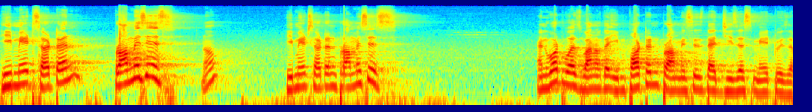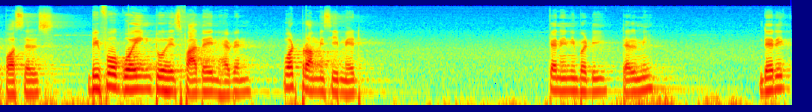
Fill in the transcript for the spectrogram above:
He made certain promises, no? He made certain promises. And what was one of the important promises that Jesus made to his apostles before going to his Father in heaven? What promise he made? Can anybody tell me? Derek,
